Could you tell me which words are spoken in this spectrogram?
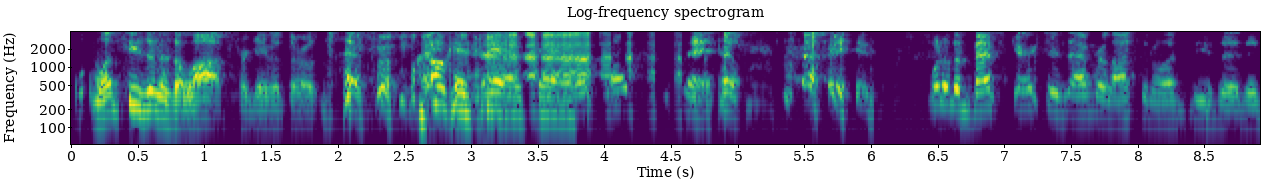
One season is a lot for Game of Thrones. okay, fair, fair. one of the best characters ever lasted one season is,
